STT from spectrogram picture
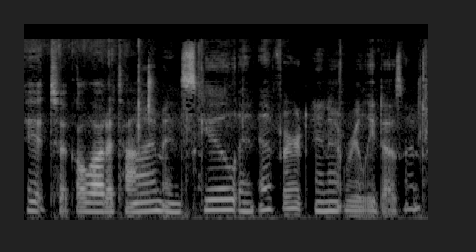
it took a lot of time and skill and effort and it really doesn't.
